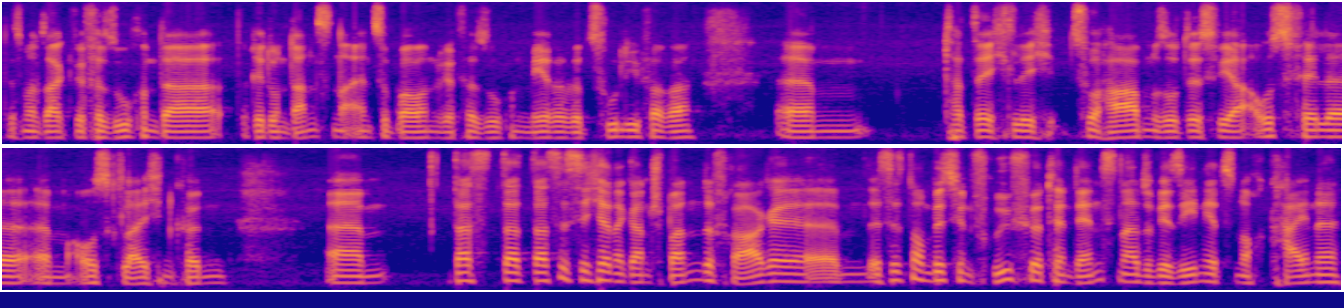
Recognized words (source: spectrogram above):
dass man sagt, wir versuchen da Redundanzen einzubauen, wir versuchen mehrere Zulieferer ähm, tatsächlich zu haben, sodass wir Ausfälle ähm, ausgleichen können. Ähm, das, das, das, ist sicher eine ganz spannende Frage. Ähm, es ist noch ein bisschen früh für Tendenzen. Also wir sehen jetzt noch keine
